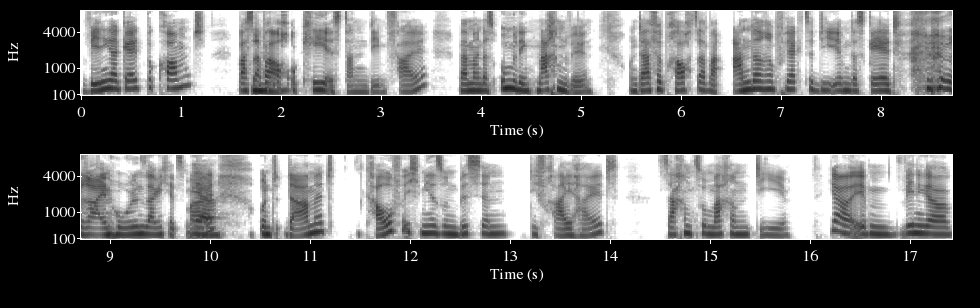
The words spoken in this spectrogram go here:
weniger Geld bekommt was mhm. aber auch okay ist dann in dem Fall, weil man das unbedingt machen will. Und dafür braucht es aber andere Projekte, die eben das Geld reinholen, sage ich jetzt mal. Ja. Und damit kaufe ich mir so ein bisschen die Freiheit, Sachen zu machen, die ja eben weniger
